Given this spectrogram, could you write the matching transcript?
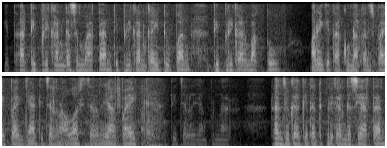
kita diberikan kesempatan, diberikan kehidupan, diberikan waktu. Mari kita gunakan sebaik-baiknya di jalan Allah, di jalan yang baik, di jalan yang benar dan juga kita diberikan kesehatan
